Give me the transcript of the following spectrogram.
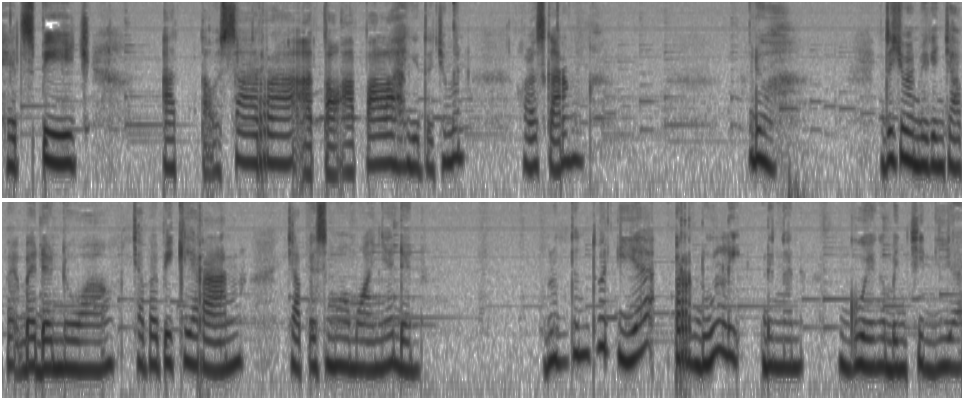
hate speech atau sara atau apalah gitu. Cuman kalau sekarang aduh itu cuma bikin capek badan doang capek pikiran capek semua muanya dan belum tentu dia peduli dengan gue ngebenci dia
